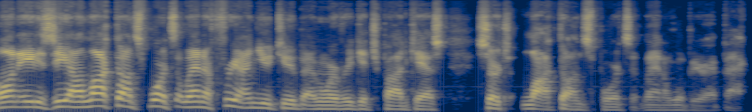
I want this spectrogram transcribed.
on A to Z on Locked On Sports Atlanta, free on YouTube and wherever you get your podcast. Search Locked On Sports Atlanta. We'll be right back.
